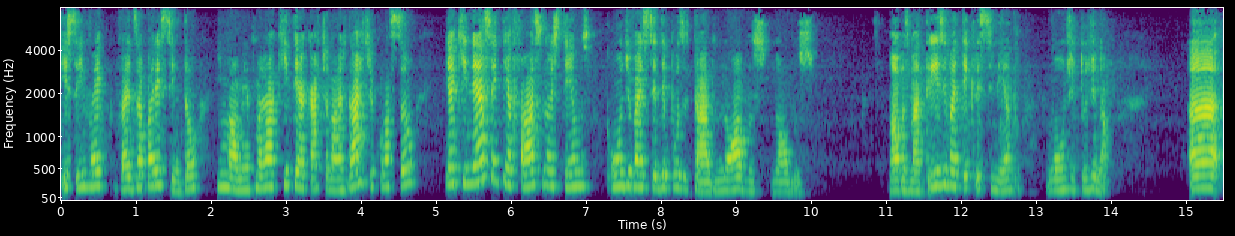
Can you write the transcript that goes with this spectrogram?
esse aí vai, vai desaparecer. Então, em um aumento maior. Aqui tem a cartilagem da articulação, e aqui nessa interface nós temos onde vai ser depositado novos, novos, novas matrizes e vai ter crescimento longitudinal. Uh,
